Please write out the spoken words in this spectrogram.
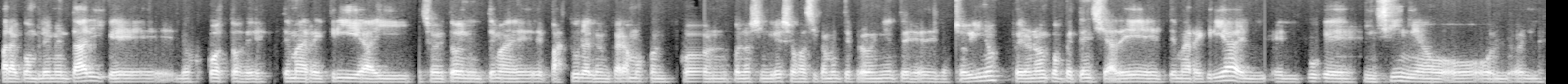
para complementar y que los costos de tema de recría y sobre todo en el tema de, pastura lo encaramos con, los ingresos básicamente provenientes de, los ovinos, pero no en competencia del tema de recría. El, buque insignia o, el,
